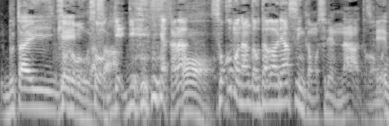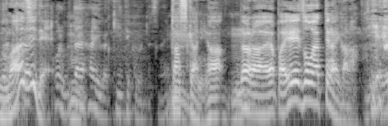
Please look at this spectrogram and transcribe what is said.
舞台芸人がそうそうさ。芸芸人やからう、んそこもなんか疑われやすいんかもしれんな、とか思ってえ、。マジで？これ舞台俳優が聞いてくるんですね。確かにな。だから、やっぱ映像やってないから。いや、映像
